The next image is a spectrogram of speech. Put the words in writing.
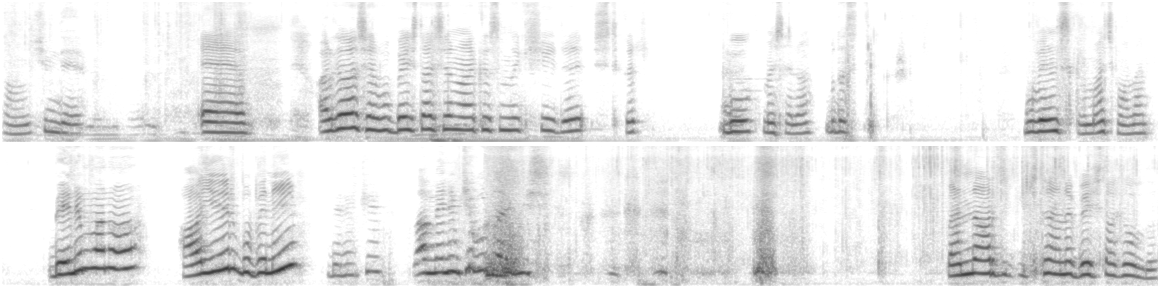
Tamam. Şimdi Ee, arkadaşlar bu beş taşların arkasındaki şey de sticker. Bu mesela. bu da sticker. Bu benim sticker'ım açma lan. Benim lan o. Hayır bu benim. Benimki. Lan benimki buradaymış. Bende artık iki tane beş taş oldu.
